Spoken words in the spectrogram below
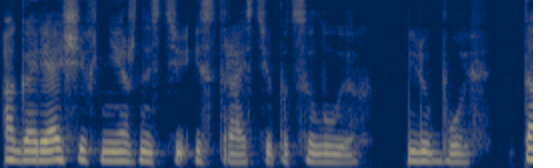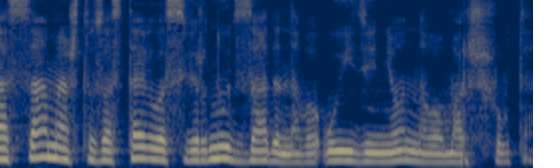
о горящих нежностью и страстью поцелуях. Любовь. Та самая, что заставила свернуть заданного уединенного маршрута,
